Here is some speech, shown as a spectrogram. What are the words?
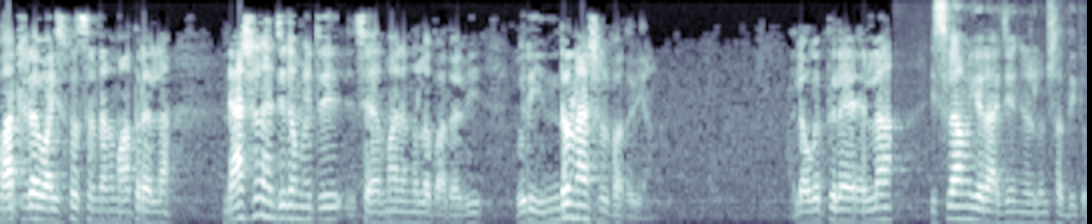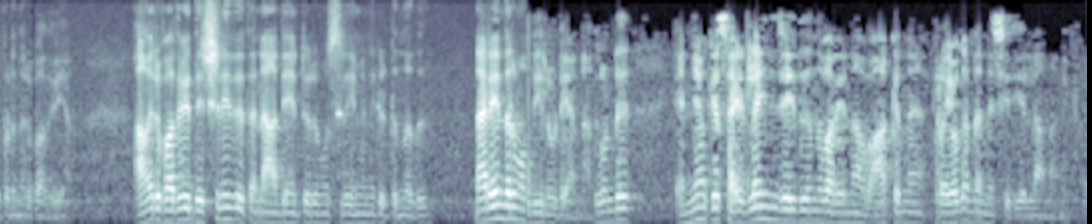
പാർട്ടിയുടെ വൈസ് പ്രസിഡന്റ് എന്ന് മാത്രമല്ല നാഷണൽ ഹജ്ജ് കമ്മിറ്റി ചെയർമാൻ എന്നുള്ള പദവി ഒരു ഇന്റർനാഷണൽ പദവിയാണ്. ലോകത്തിലെ എല്ലാ ഇസ്ലാമിക രാജ്യങ്ങളിലും ശ്രദ്ധിക്കപ്പെടുന്ന ഒരു പദവിയാണ്. ആ ഒരു പദവി ദക്ഷിണേന്ത്യയിൽ തന്നെ ആദ്യമായിട്ട് ഒരു മുസ്ലിമിന് കിട്ടുന്നത് നരേന്ദ്രമോദിയിലൂടെയാണ്. അതുകൊണ്ട് എന്നെയൊക്കെ സൈഡ് ലൈൻ ചെയ്തു എന്ന് പറയുന്ന ആ വാക്കിന് പ്രയോഗം തന്നെ ശരിയല്ല എന്നാണ് എനിക്ക്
